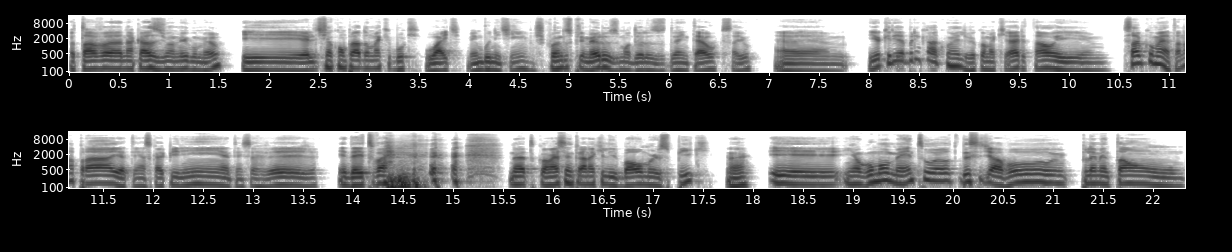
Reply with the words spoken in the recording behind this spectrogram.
eu tava na casa de um amigo meu e ele tinha comprado um MacBook White, bem bonitinho. Acho que foi um dos primeiros modelos da Intel que saiu. É... E eu queria brincar com ele, ver como é que era e tal. E sabe como é? Tá na praia, tem as caipirinhas, tem cerveja. E daí tu vai. né? Tu começa a entrar naquele Balmer's Peak, né? E em algum momento eu decidi, ah, vou implementar um,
